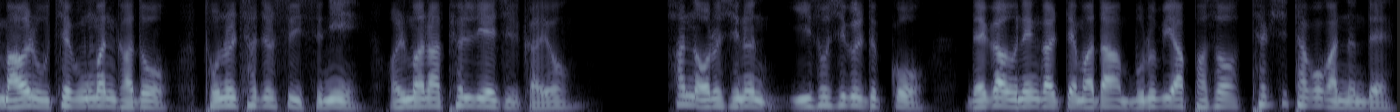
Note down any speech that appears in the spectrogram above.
마을 우체국만 가도 돈을 찾을 수 있으니 얼마나 편리해질까요? 한 어르신은 이 소식을 듣고 내가 은행 갈 때마다 무릎이 아파서 택시 타고 갔는데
